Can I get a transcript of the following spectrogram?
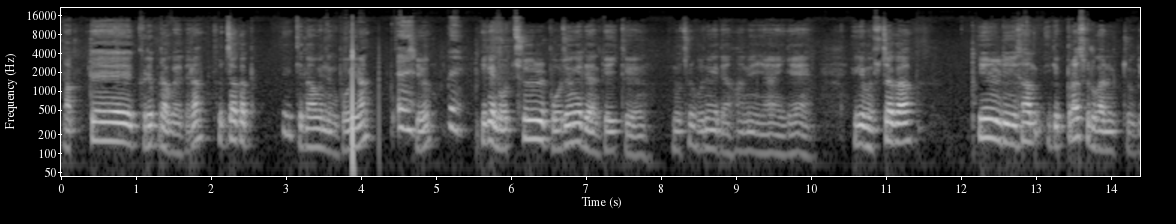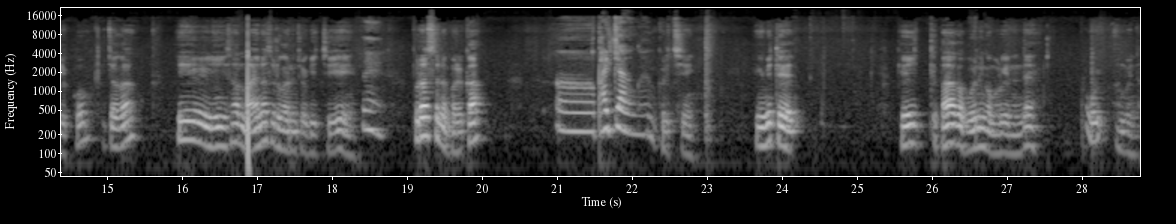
막대 그래프라고 해야 되나? 숫자가 이렇게 나오고 있는 거 보이나? 네. 지금? 네. 이게 노출 보정에 대한 게이트, 노출 보정에 대한 화면이야, 이게. 이게 뭐 숫자가 1, 2, 3, 이게 플러스로 가는 쪽이 있고, 숫자가 1, 2, 3 마이너스로 가는 쪽이 있지. 네. 플러스는 뭘까? 어, 밝게 하는 거요. 그렇지. 여기 밑에 게이트 바가 보이는가 모르겠는데, 오, 안 보인다.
